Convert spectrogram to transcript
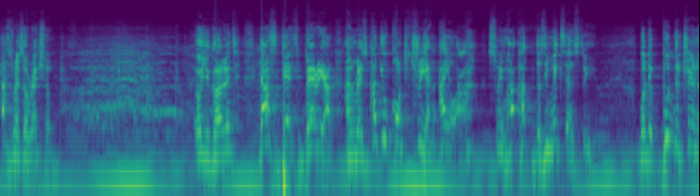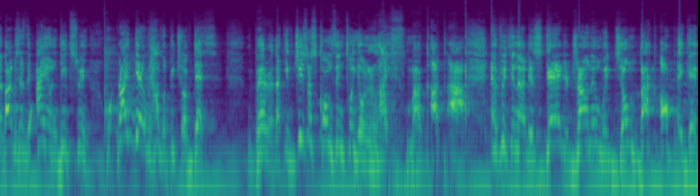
That's resurrection. Oh, you got it? That's death, burial, and res. How do you cut tree and iron ah, swim? How, how, does it make sense to you? But they put the tree, and the Bible says the iron did swim. Right there, we have a picture of death bearer that if Jesus comes into your life, Makata, everything that is dead, drowning, will jump back up again.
